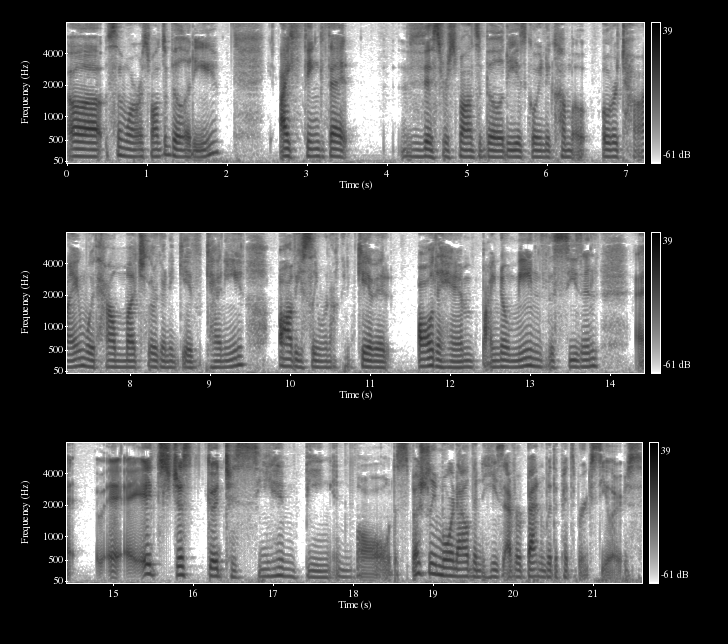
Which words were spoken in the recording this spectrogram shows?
uh some more responsibility. I think that this responsibility is going to come o- over time with how much they're going to give Kenny. Obviously, we're not going to give it all to him by no means this season. Uh, it's just good to see him being involved, especially more now than he's ever been with the Pittsburgh Steelers.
